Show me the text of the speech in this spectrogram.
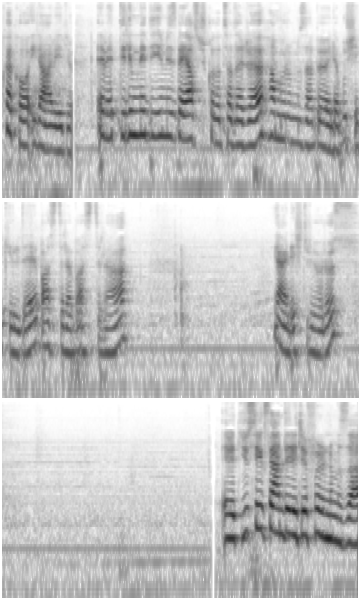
kakao ilave ediyorum. Evet dilimlediğimiz beyaz çikolataları hamurumuza böyle bu şekilde bastıra bastıra yerleştiriyoruz. Evet 180 derece fırınımıza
